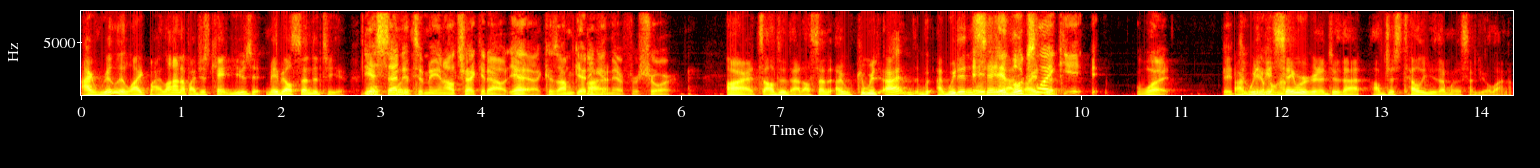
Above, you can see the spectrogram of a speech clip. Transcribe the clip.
I really like my lineup. I just can't use it. Maybe I'll send it to you. Yeah, We'll send it to me and I'll check it out. Yeah, because I'm getting right. in there for sure. All right, so I'll do that. I'll send it. uh, We, I, we didn't It, say it that, looks right? like it, what? It, Uh, we didn't don't say have- we were going to do that. I'll just tell you that I'm going to send you a lineup.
